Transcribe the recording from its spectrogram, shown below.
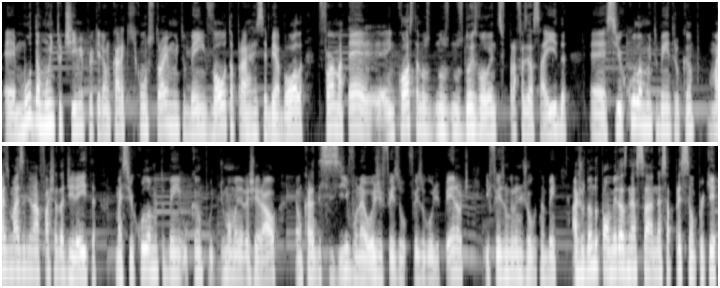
é, muda muito o time, porque ele é um cara que constrói muito bem, volta para receber a bola, forma até, é, encosta nos, nos, nos dois volantes para fazer a saída é, circula muito bem entre o campo, mais mais ali na faixa da direita, mas circula muito bem o campo de uma maneira geral. É um cara decisivo, né? Hoje fez o, fez o gol de pênalti e fez um grande jogo também, ajudando o Palmeiras nessa, nessa pressão, porque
